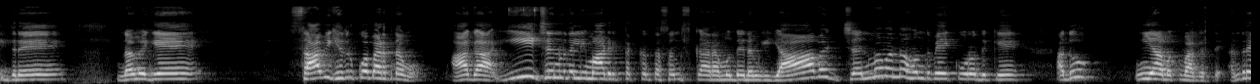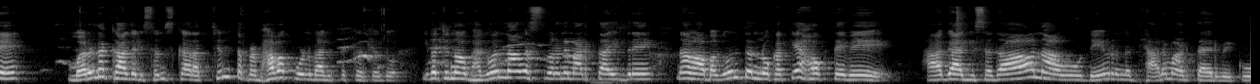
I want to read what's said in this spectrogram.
ಇದ್ದರೆ ನಮಗೆ ಸಾವಿಗೆ ಹೆದರ್ಕೋಬಾರ್ದು ನಾವು. ಆಗ ಈ ಜನ್ಮದಲ್ಲಿ ಮಾಡಿರ್ತಕ್ಕಂಥ ಸಂಸ್ಕಾರ ಮುಂದೆ ನಮಗೆ ಯಾವ ಜನ್ಮವನ್ನು ಹೊಂದಬೇಕು ಅನ್ನೋದಕ್ಕೆ ಅದು ನಿಯಾಮಕವಾಗುತ್ತೆ. ಅಂದರೆ ಮರಣಕಾಲದಲ್ಲಿ ಸಂಸ್ಕಾರ ಅತ್ಯಂತ ಪ್ರಭಾವಪೂರ್ಣವಾಗಿರ್ತಕ್ಕಂಥದ್ದು. ಇವತ್ತು ನಾವು ಭಗವನ್ನಾಮ ಸ್ಮರಣೆ ಮಾಡ್ತಾ ಇದ್ದರೆ ನಾವು ಆ ಭಗವಂತನ ಲೋಕಕ್ಕೆ ಹೋಗ್ತೇವೆ. ಹಾಗಾಗಿ ಸದಾ ನಾವು ದೇವರನ್ನು ಧ್ಯಾನ ಮಾಡ್ತಾ ಇರಬೇಕು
